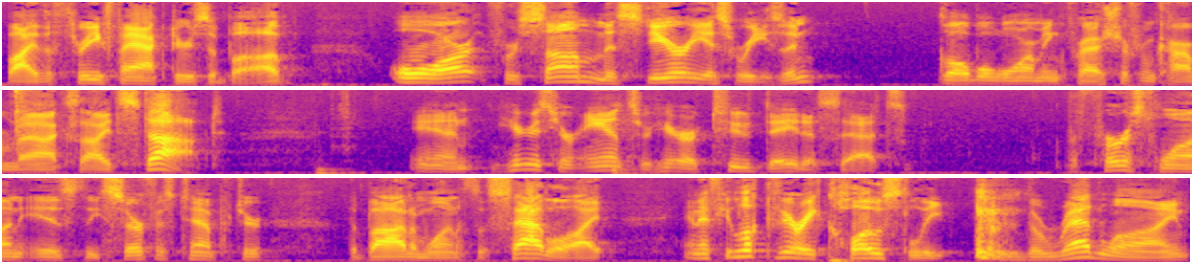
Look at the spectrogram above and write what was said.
by the three factors above, or for some mysterious reason, global warming pressure from carbon dioxide stopped? And here's your answer. Here are two data sets. The first one is the surface temperature, the bottom one is the satellite. And if you look very closely, the red line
